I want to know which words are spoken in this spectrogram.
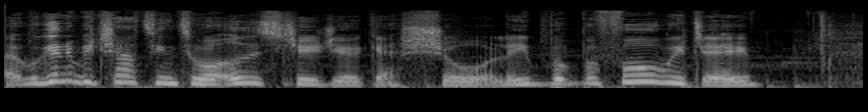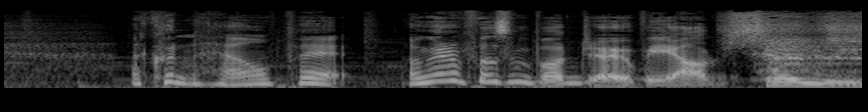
we're going to be chatting to our other studio guests shortly, but before we do, I couldn't help it. I'm going to put some Bon Jovi on. Hey.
